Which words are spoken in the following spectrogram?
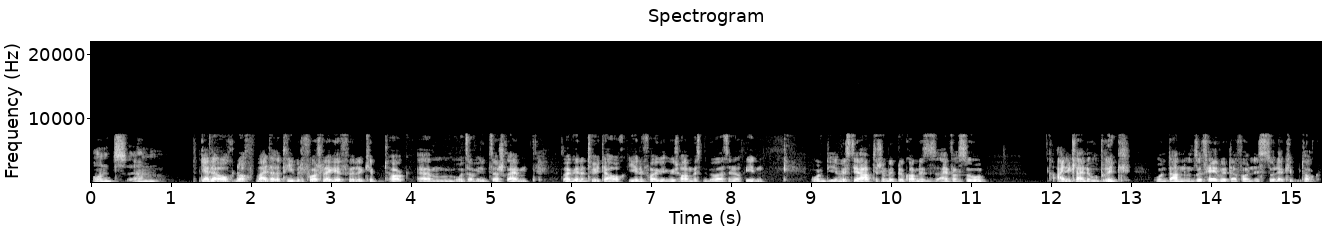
Und ähm, Gerne auch noch weitere Themenvorschläge für den Kippentalk ähm, uns auf Insta schreiben, weil wir natürlich da auch jede Folge irgendwie schauen müssen, über was wir noch reden. Und ihr wisst ja, habt ihr schon mitbekommen, das ist einfach so eine kleine Rubrik und dann unsere Favorite davon ist so der Kippentalk.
